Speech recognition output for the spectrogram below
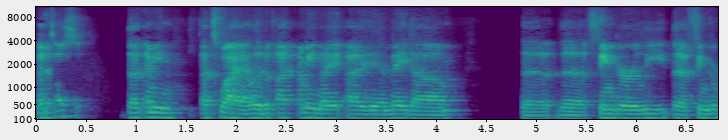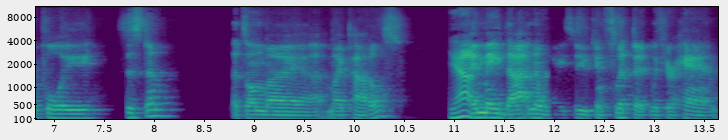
but it's also that I mean that's why I lit- I, I mean I I made um the the finger lead the finger pulley system that's on my uh, my paddles. Yeah. I made that in a way so you can flip it with your hand.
